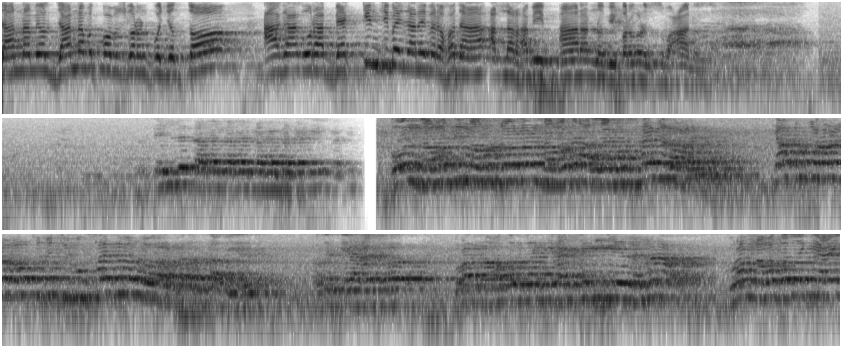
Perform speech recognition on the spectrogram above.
যার নামে হল যার নামত প্রবেশ করন পর্যন্ত আগাগোড়া ব্যাকিন জিবে জানাইবে হদা আল্লাহর হাবিব আর আর নবী, বড় করুন সুবহান কোন নামাজি মানুষ হলো নামাজের আল্লাহ মুখ সাইবে না মারে क्या প্রমাণ নামাজ যদি তুই মুখ সাইতে পারবে আর ফেরেশতা দিয়ে ওদের কি আয় কোরআন নামাজ আল্লাহ কি আয় থেকে গেলেন না কোরআন নামাজ আল্লাহ কি আয়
